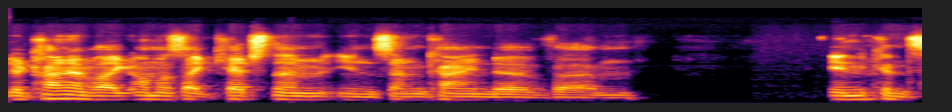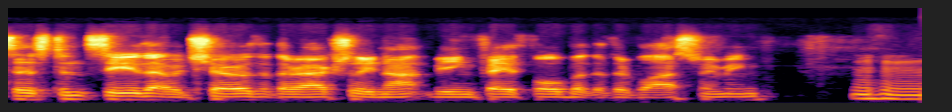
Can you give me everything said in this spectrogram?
To kind of like almost like catch them in some kind of um, inconsistency that would show that they're actually not being faithful, but that they're blaspheming. Mm-hmm.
